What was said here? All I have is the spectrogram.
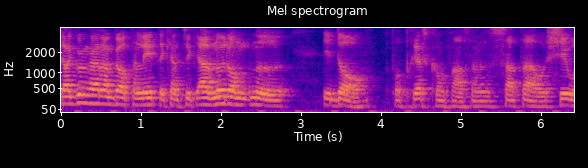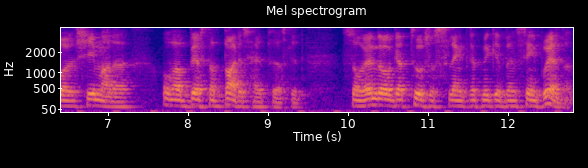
där gungar den båten lite kan jag tycka. Även nu de nu idag på presskonferensen satt där och tjoade och kimmade och var bästa buddies helt plötsligt. Så har ändå Gattuso slängt rätt mycket bensin på elden.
